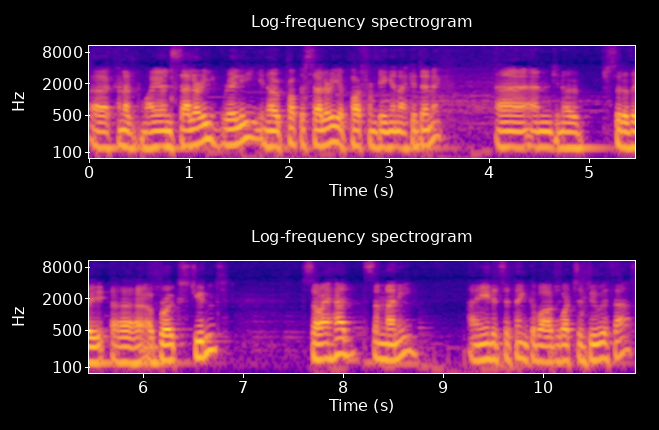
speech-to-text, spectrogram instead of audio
uh, kind of my own salary, really. You know, proper salary apart from being an academic, uh, and you know, sort of a, uh, a broke student. So I had some money. I needed to think about what to do with that.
